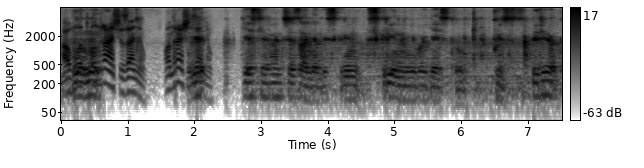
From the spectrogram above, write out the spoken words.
А вот Ну, ну. он раньше занял. Он раньше Я- занял. Если раньше занял и скрин, скрин у него есть, то пусть вперед.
